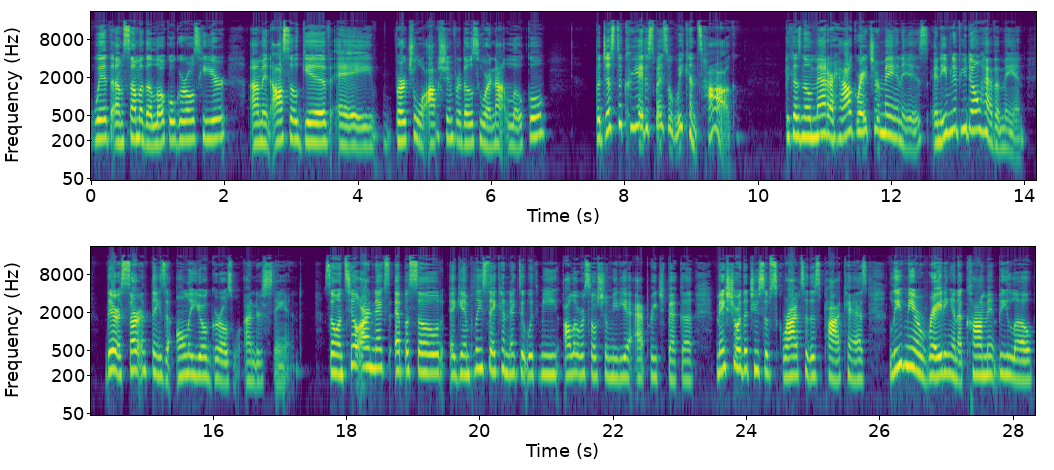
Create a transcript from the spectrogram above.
with um, some of the local girls here um, and also give a virtual option for those who are not local. But just to create a space where we can talk. Because no matter how great your man is, and even if you don't have a man, there are certain things that only your girls will understand. So until our next episode, again, please stay connected with me all over social media at Preach Becca. Make sure that you subscribe to this podcast. Leave me a rating and a comment below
